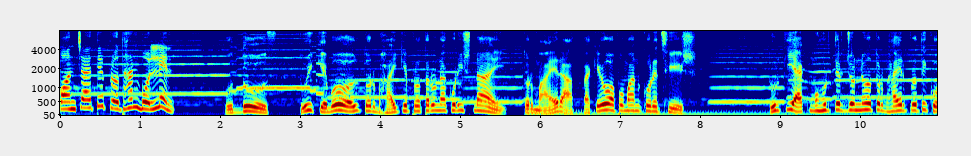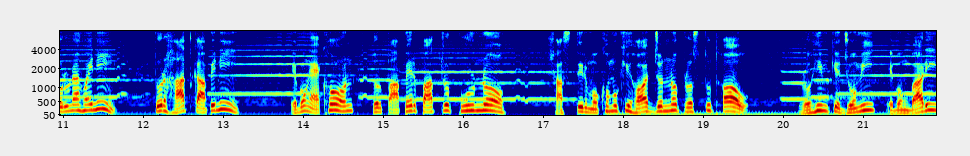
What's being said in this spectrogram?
পঞ্চায়েতের প্রধান বললেন কুদ্দুস, তুই কেবল তোর ভাইকে প্রতারণা করিস নাই, তোর মায়ের আত্মাকেও অপমান করেছিস। তোর কি এক মুহূর্তের জন্যও তোর ভাইয়ের প্রতি করুণা হয়নি? তোর হাত কাঁপেনি? এবং এখন তোর পাপের পাত্র পূর্ণ। শাস্তির মুখোমুখি হওয়ার জন্য প্রস্তুত হও। রহিমকে জমি এবং বাড়ি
